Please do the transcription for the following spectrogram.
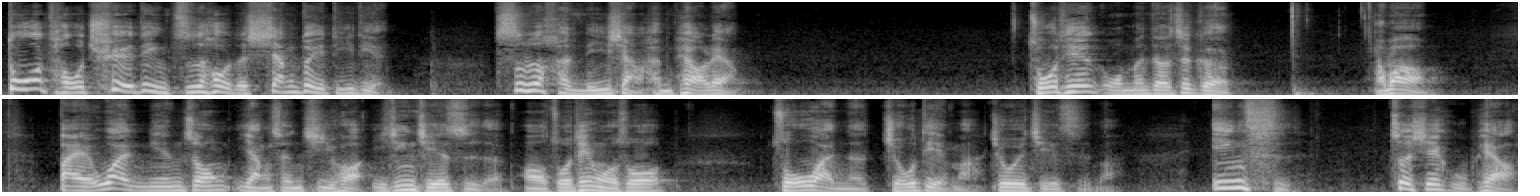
多头确定之后的相对低点，是不是很理想、很漂亮？昨天我们的这个好不好？百万年终养成计划已经截止了哦。昨天我说昨晚的九点嘛就会截止嘛，因此这些股票、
